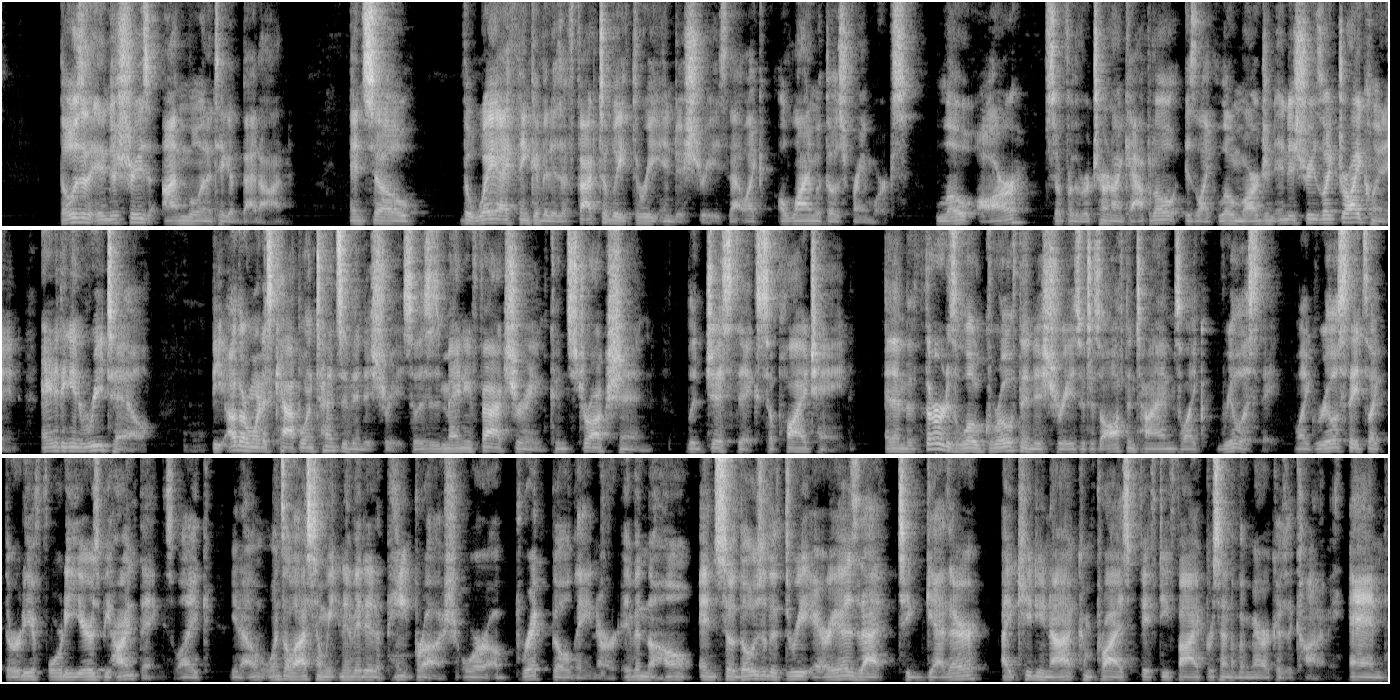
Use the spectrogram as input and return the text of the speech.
Those are the industries I'm willing to take a bet on. And so the way I think of it is effectively three industries that like align with those frameworks. Low R, so for the return on capital, is like low margin industries like dry cleaning, anything in retail, the other one is capital intensive industry. So this is manufacturing, construction, logistics, supply chain. And then the third is low growth industries, which is oftentimes like real estate. Like real estate's like 30 or 40 years behind things. Like, you know, when's the last time we innovated a paintbrush or a brick building or even the home? And so those are the three areas that together, I kid you not, comprise 55% of America's economy. And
